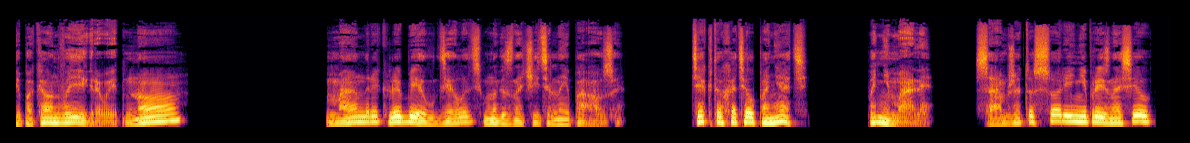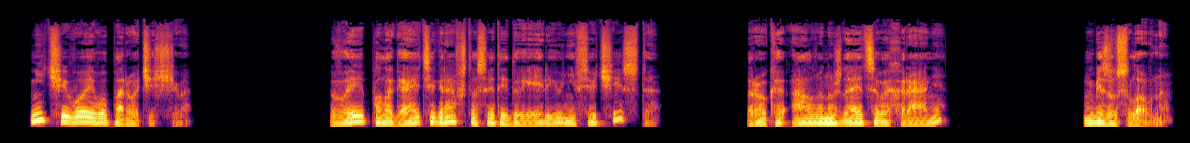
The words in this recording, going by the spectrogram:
и пока он выигрывает, но... Манрик любил делать многозначительные паузы. Те, кто хотел понять, понимали. Сам же Туссори не произносил ничего его порочащего. «Вы полагаете, граф, что с этой дуэлью не все чисто? Рока Алва нуждается в охране?» «Безусловно».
